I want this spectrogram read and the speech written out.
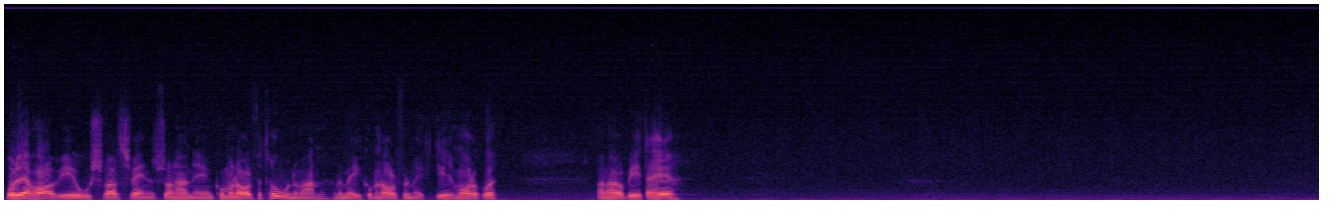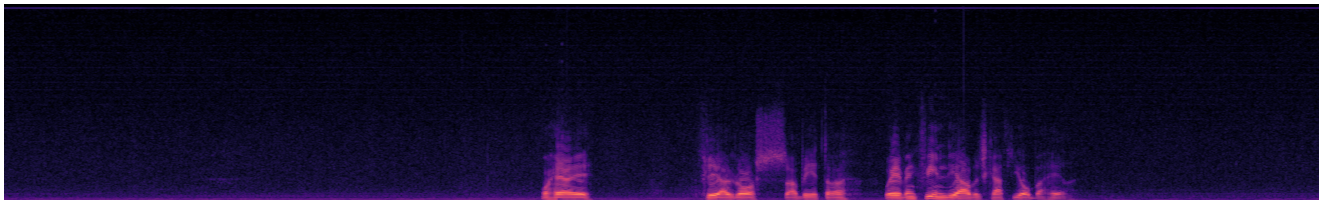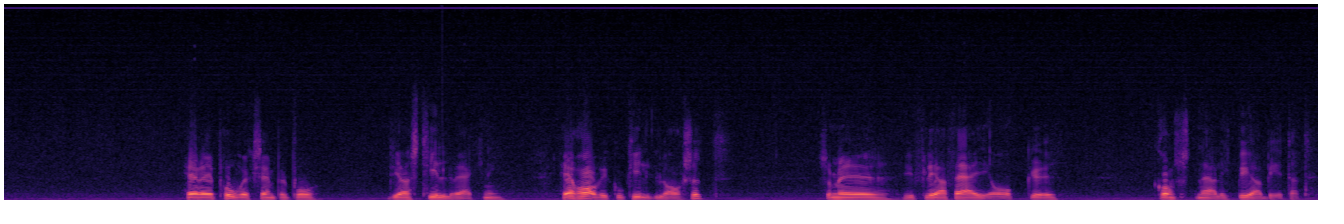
Och där har vi Osvald Svensson, han är en kommunal förtroendeman. Han är med i kommunalfullmäktige i Mårdesjö. Han arbetar här. Och här är flera glasarbetare och även kvinnlig arbetskraft jobbar här. Här är provexempel på deras tillverkning. Här har vi kokillglaset som är i flera färger och eh, konstnärligt bearbetat.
